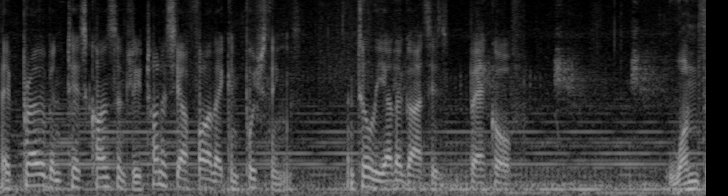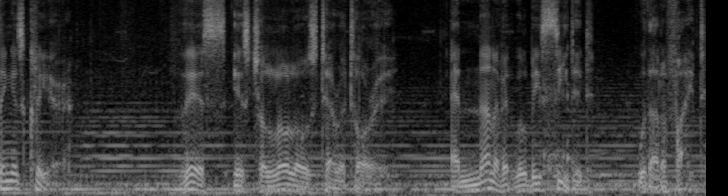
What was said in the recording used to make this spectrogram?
They probe and test constantly, trying to see how far they can push things, until the other guy says, back off. One thing is clear. This is Chololo's territory, and none of it will be ceded without a fight.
